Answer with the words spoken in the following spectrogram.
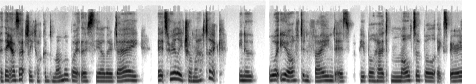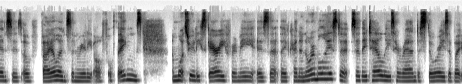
I think I was actually talking to mum about this the other day. It's really traumatic. You know what you often find is people had multiple experiences of violence and really awful things. And what's really scary for me is that they've kind of normalized it. So they tell these horrendous stories about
